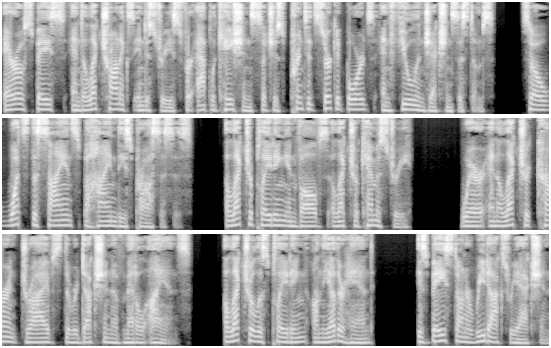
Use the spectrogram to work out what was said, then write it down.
aerospace, and electronics industries for applications such as printed circuit boards and fuel injection systems. So what's the science behind these processes? Electroplating involves electrochemistry, where an electric current drives the reduction of metal ions. Electroless plating, on the other hand, is based on a redox reaction,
